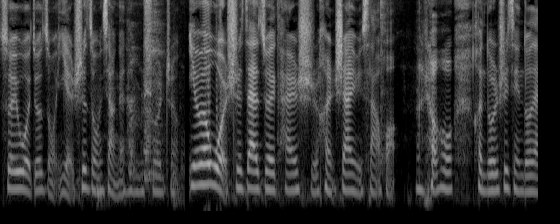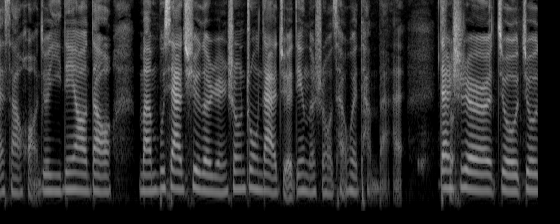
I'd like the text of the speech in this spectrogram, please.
所以我就总也是总想跟他们说真，因为我是在最开始很善于撒谎，然后很多事情都在撒谎，就一定要到瞒不下去的人生重大决定的时候才会坦白。但是就就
